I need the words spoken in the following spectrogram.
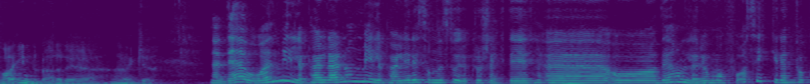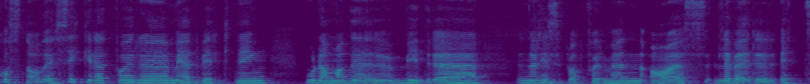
hva innebærer det, Wenche? Nei, Det er jo en milepæl. Det er noen milepæler i sånne store prosjekter. Eh, og det handler om å få sikkerhet for kostnader, sikkerhet for eh, medvirkning. Hvordan man det, eh, videre Når Helseplattformen AS leverer et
